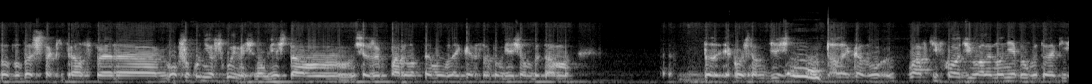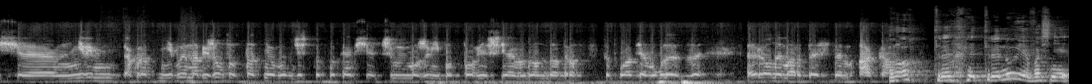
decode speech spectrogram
no to też taki transfer, e, oszukuj, nie oszukujmy się, no gdzieś tam, myślę, że parę lat temu w Lakersach to gdzieś on by tam do, jakoś tam gdzieś daleka z ławki wchodził, ale no nie byłby to jakiś, e, nie wiem, akurat nie byłem na bieżąco ostatnio, bo gdzieś spotkałem się, czy może mi podpowiesz, jak wygląda teraz sytuacja w ogóle z Ronem Artestem Aka. No, tre, trenuję właśnie.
